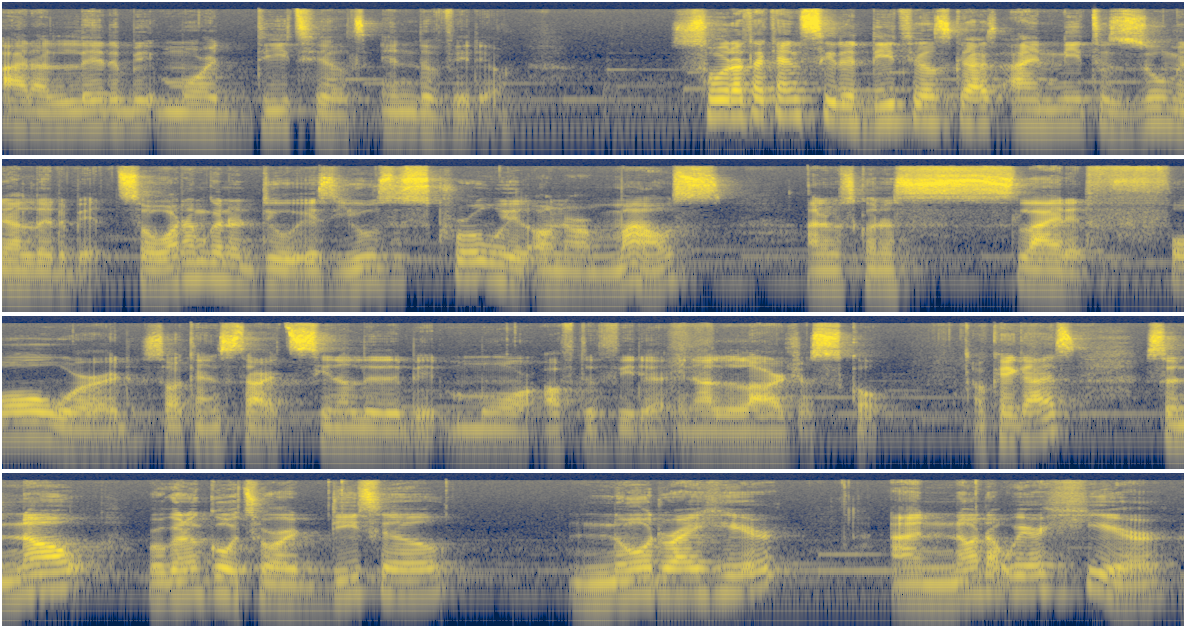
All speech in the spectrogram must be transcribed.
add a little bit more details in the video. So that I can see the details, guys, I need to zoom in a little bit. So what I'm gonna do is use the scroll wheel on our mouse and I'm just gonna slide it forward so I can start seeing a little bit more of the video in a larger scope. Okay, guys? So now we're gonna go to our detail node right here. And now that we're here,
